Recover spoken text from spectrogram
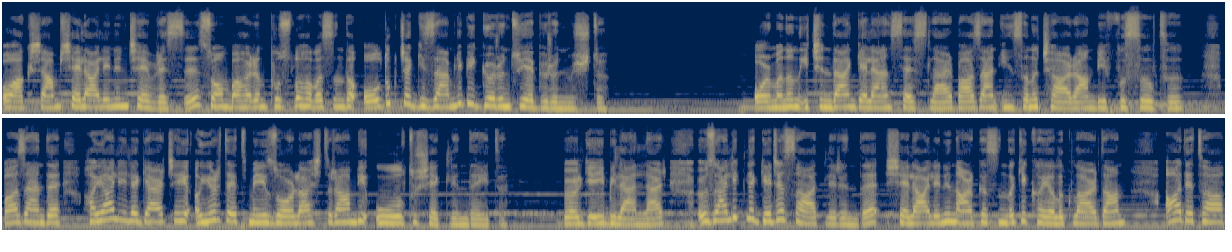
O akşam şelalenin çevresi sonbaharın puslu havasında oldukça gizemli bir görüntüye bürünmüştü. Ormanın içinden gelen sesler bazen insanı çağıran bir fısıltı, bazen de hayal ile gerçeği ayırt etmeyi zorlaştıran bir uğultu şeklindeydi. Bölgeyi bilenler özellikle gece saatlerinde şelalenin arkasındaki kayalıklardan adeta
